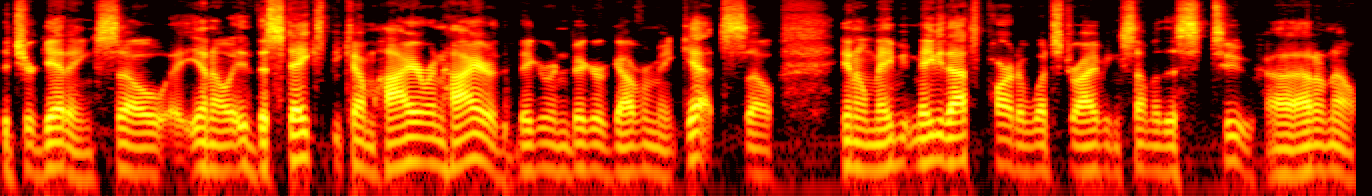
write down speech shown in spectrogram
that you're getting. So eh, you know eh, the stakes become higher and higher the bigger and bigger government gets. So you know maybe maybe that's part of what's driving some of this too. Uh, i don't know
